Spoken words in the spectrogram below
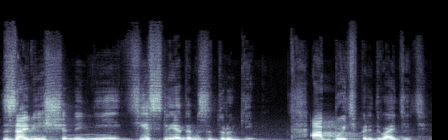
завещано не идти следом за другими, а быть предводителем.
